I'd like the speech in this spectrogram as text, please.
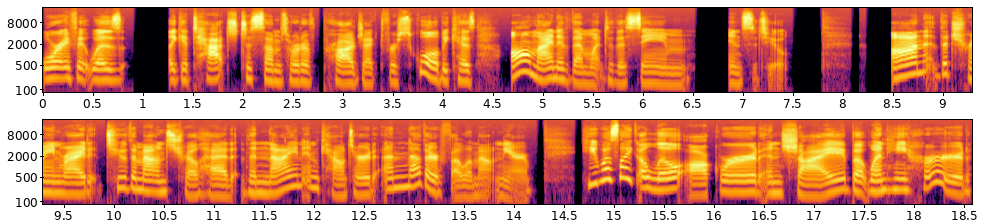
or if it was like attached to some sort of project for school because all nine of them went to the same institute. On the train ride to the mountain's trailhead, the nine encountered another fellow mountaineer. He was like a little awkward and shy, but when he heard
